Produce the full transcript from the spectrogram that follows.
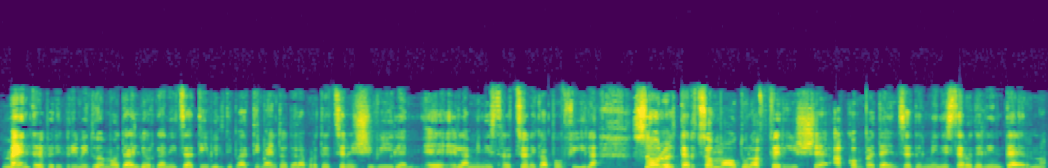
Mentre per i primi due modelli organizzativi il Dipartimento della Protezione Civile e, l'amministrazione capofila, solo il terzo modulo afferisce a competenze del Ministero dell'Interno.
